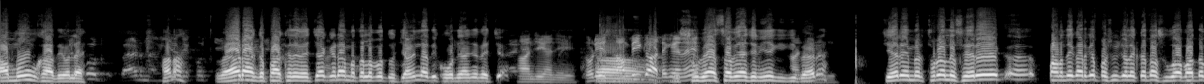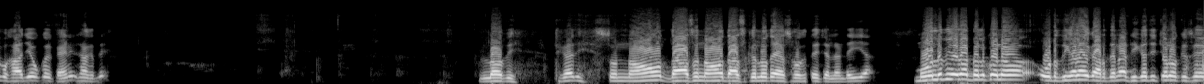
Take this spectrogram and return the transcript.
ਆ ਮੂੰਹ ਵਿਖਾ ਦਿਓ ਲੈ। ਹਨਾ? ਵੈੜ ਅੰਗ ਪੱਖ ਦੇ ਵਿੱਚ ਆ ਕਿਹੜਾ ਮਤਲਬ ਦੂਜਾ ਨਹੀਂ ਲੱਗਦੀ ਖੋਲਿਆਂ ਦੇ ਵਿੱਚ। ਹਾਂਜੀ ਹਾਂਜੀ। ਥੋੜੀ ਸਾਂਭੀ ਘਟ ਗਏ ਨੇ। ਸੁਬਿਆ ਸਵਿਆ ਚ ਨਹੀਂ ਹੈਗੀ ਕੀ ਹਾਂਜੀ, ਵੈੜ ਹਾਂਜੀ। ਚਿਹਰੇ ਮੇਰੇ ਥੋੜਾ ਲਸੇਰੇ ਅਹ, ਪਣ ਦੇ ਕਰਕੇ ਪਸ਼ੂ ਚਲ ਇੱਕ ਅੱਧਾ ਸੂਆ ਵੱਧ ਵਿਖਾ ਜਿਓ ਕੋਈ ਕਹਿ ਨਹੀਂ ਸਕਦੇ। ਲਓ ਵੀ ਠੀਕ ਆ ਜੀ। ਸੋ 9 10 9 10 ਕਿਲੋ ਤੇ ਇਸ ਵਕਤ ਤੇ ਚੱਲਣ ਡਈ ਆ। ਮੁੱਲ ਵੀ ਇਹਦਾ ਬਿਲਕੁਲ ਉੱਡਦੀਆਂ ਵਾਲਾ ਹੀ ਕਰ ਦੇਣਾ ਠੀਕ ਆ ਜੀ। ਚਲੋ ਕਿਸੇ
